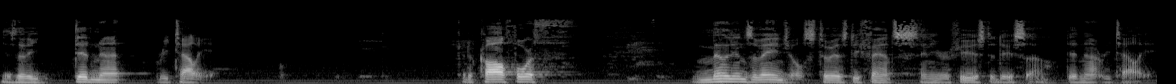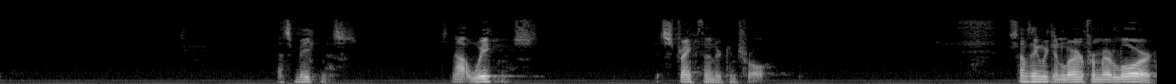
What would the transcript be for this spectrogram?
is that he did not retaliate. Could have called forth millions of angels to his defense and he refused to do so, did not retaliate. That's meekness. It's not weakness. It's strength under control. Something we can learn from our Lord.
